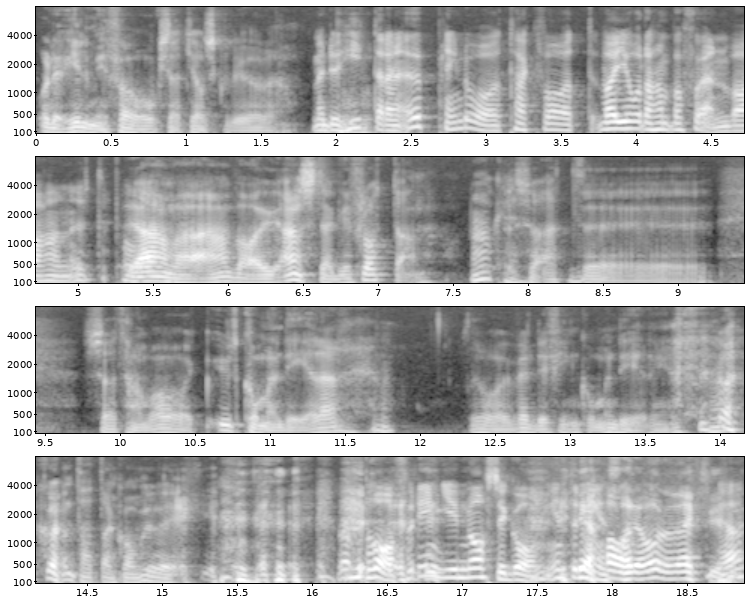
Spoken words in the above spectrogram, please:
Och det ville min far också att jag skulle göra. Men du hittade en öppning då tack vare att... Vad gjorde han på sjön? Var han ute på... Ja, han, var, han var ju anställd i flottan. Okej. Så, att, eh, så att han var utkommenderad. Det var en väldigt fin kommendering. Det var skönt att han kom iväg. Vad bra för din gymnasiegång, inte minst. Ja, det var det verkligen. Ja,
